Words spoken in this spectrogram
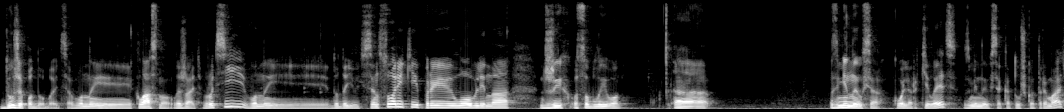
дуже подобаються. Вони класно лежать в руці, вони додають сенсорики при ловлі на джиг особливо. Е, Змінився колір кілець, змінився катушко-тримач,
